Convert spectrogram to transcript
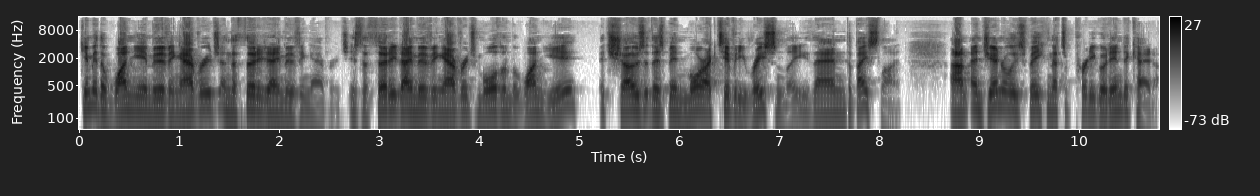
Give me the one-year moving average and the 30-day moving average. Is the 30-day moving average more than the one year? It shows that there's been more activity recently than the baseline. Um, and generally speaking, that's a pretty good indicator.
